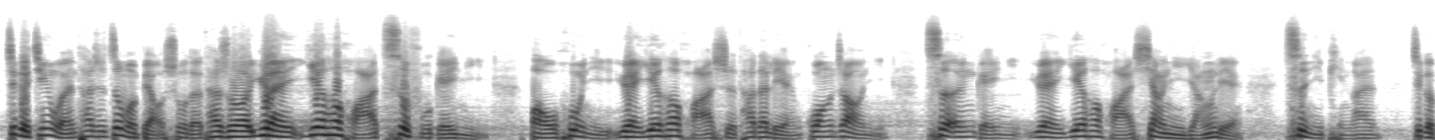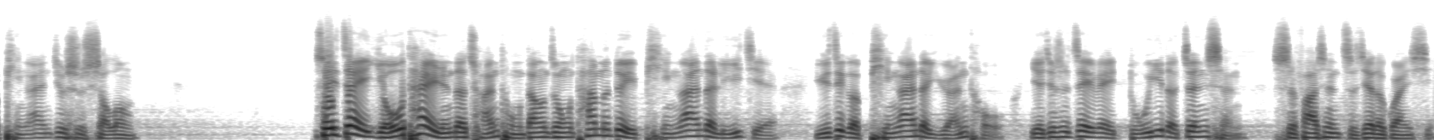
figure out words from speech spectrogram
这个经文它是这么表述的：他说，愿耶和华赐福给你，保护你；愿耶和华使他的脸光照你，赐恩给你；愿耶和华向你扬脸，赐你平安。这个平安就是 shalom。所以在犹太人的传统当中，他们对平安的理解与这个平安的源头，也就是这位独一的真神，是发生直接的关系。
